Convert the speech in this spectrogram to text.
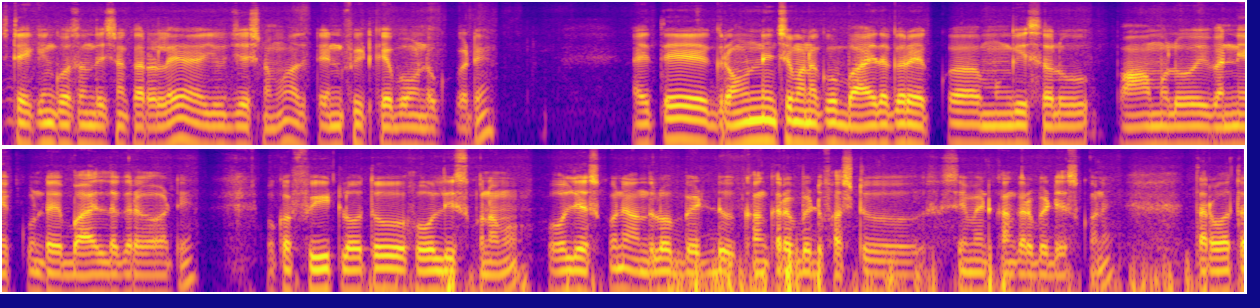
స్టేకింగ్ కోసం తెచ్చిన కర్రలే యూజ్ చేసినాము. అది టెన్ ఫీట్కి ఎబో ఉండే ఒక్కొక్కటి. అయితే గ్రౌండ్ నుంచి మనకు బావి దగ్గర ఎక్కువ ముంగీసలు పాములు ఇవన్నీ ఎక్కువ ఉంటాయి బావిల దగ్గర కాబట్టి ఒక ఫీట్ లోతు హోల్ తీసుకున్నాము. హోల్ చేసుకొని అందులో బెడ్ కంకర బెడ్ ఫస్ట్ సిమెంట్ కంకర బెడ్ వేసుకొని తర్వాత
